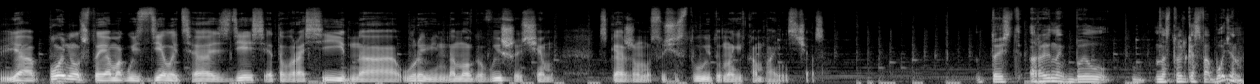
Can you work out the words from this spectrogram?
я понял, что я могу сделать э, здесь, это в России, на уровень намного выше, чем, скажем, существует у многих компаний сейчас. То есть рынок был настолько свободен?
